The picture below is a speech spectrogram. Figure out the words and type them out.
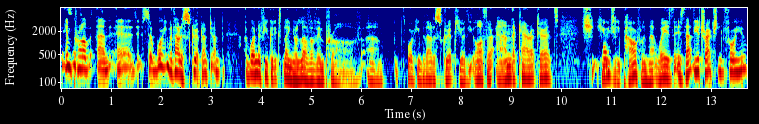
Improv and uh, so working without a script. I'm, I'm, I wonder if you could explain your love of improv. Um, it's working without a script, you're the author and the character. It's hugely powerful in that way. Is is that the attraction for you?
